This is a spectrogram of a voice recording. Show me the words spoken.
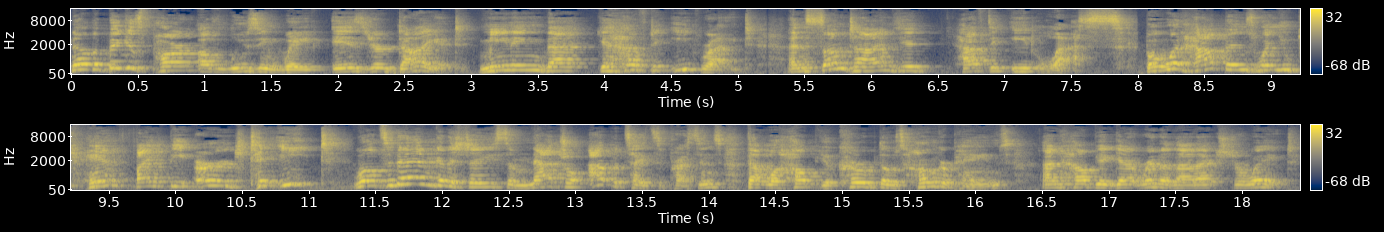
Now the biggest part of losing weight is your diet, meaning that you have to eat right. And sometimes you have to eat less. But what happens when you can't fight the urge to eat? Well, today I'm gonna show you some natural appetite suppressants that will help you curb those hunger pains and help you get rid of that extra weight.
